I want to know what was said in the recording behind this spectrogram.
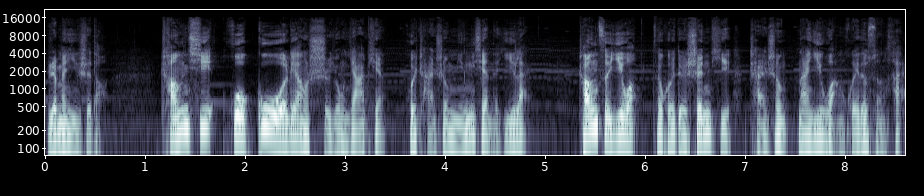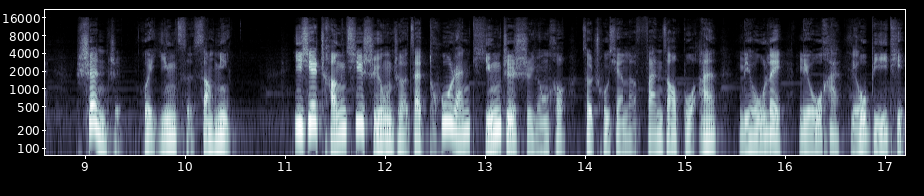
人们意识到，长期或过量使用鸦片会产生明显的依赖，长此以往则会对身体产生难以挽回的损害，甚至会因此丧命。一些长期使用者在突然停止使用后，则出现了烦躁不安、流泪、流汗、流鼻涕、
